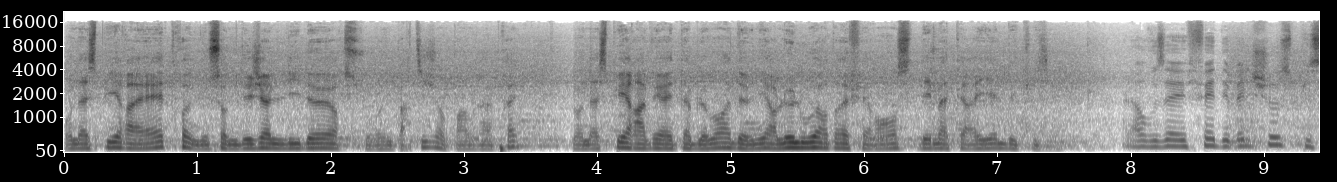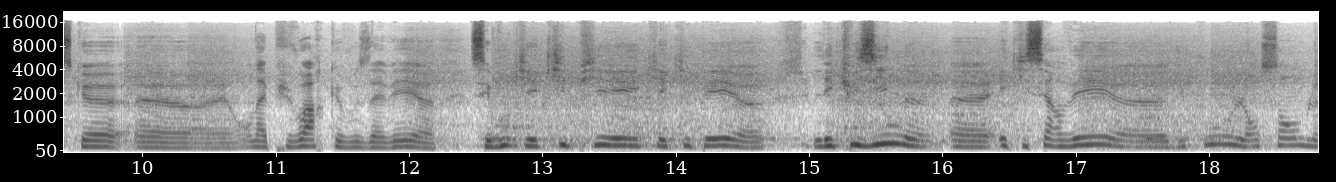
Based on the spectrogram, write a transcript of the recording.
on aspire à être, nous sommes déjà le leader sur une partie, j'en parlerai après, mais on aspire à véritablement à devenir le loueur de référence des matériels de cuisine. Alors vous avez fait des belles choses puisque euh, on a pu voir que vous avez, euh, c'est vous qui équipiez, qui équipez euh, les cuisines et qui servez du coup l'ensemble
